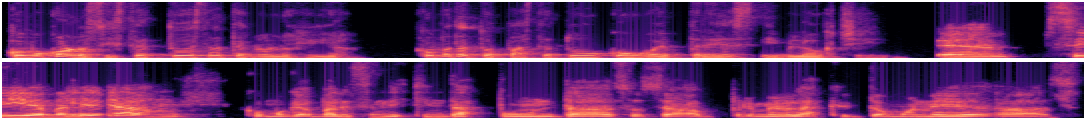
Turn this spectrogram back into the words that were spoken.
¿Cómo conociste tú esta tecnología? ¿Cómo te topaste tú con Web3 y blockchain? Eh, sí, en realidad como que aparecen distintas puntas, o sea, primero las criptomonedas,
